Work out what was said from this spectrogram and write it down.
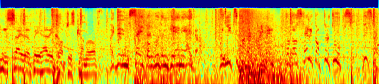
didn't say there'd be helicopters, Kamarov. I didn't say there wouldn't be any either. We need to protect my men from those helicopter troops. This way.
